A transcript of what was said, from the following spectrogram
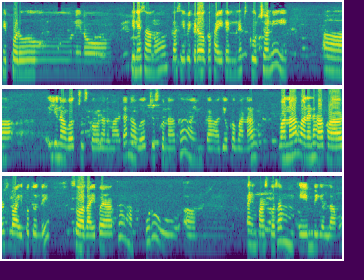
ఇప్పుడు నేను తినేసాను. కాసేపు ఇక్కడే ఒక 5, 10 మినిట్స్ కూర్చొని వెళ్ళి నా వర్క్ చూసుకోవాలన్నమాట నా వర్క్ చూసుకున్నాక ఇంకా అది ఒక one hour one hour, one and half అవర్స్‌లో అయిపోతుంది. సో, అది అయిపోయాక అప్పుడు um, టైం పాస్ కోసం ఏం వెళ్దాము.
